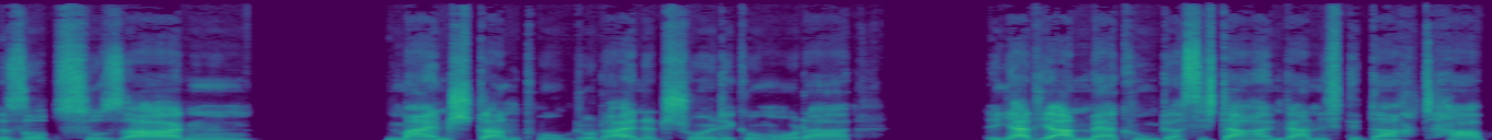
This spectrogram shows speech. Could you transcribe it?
sozusagen meinen Standpunkt oder eine Entschuldigung oder ja, die Anmerkung, dass ich daran gar nicht gedacht habe,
